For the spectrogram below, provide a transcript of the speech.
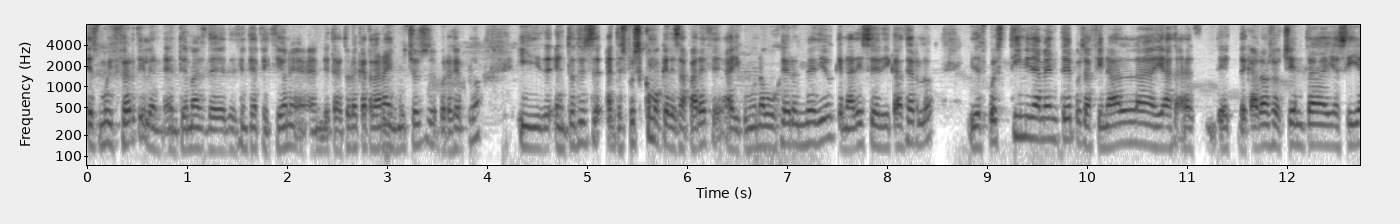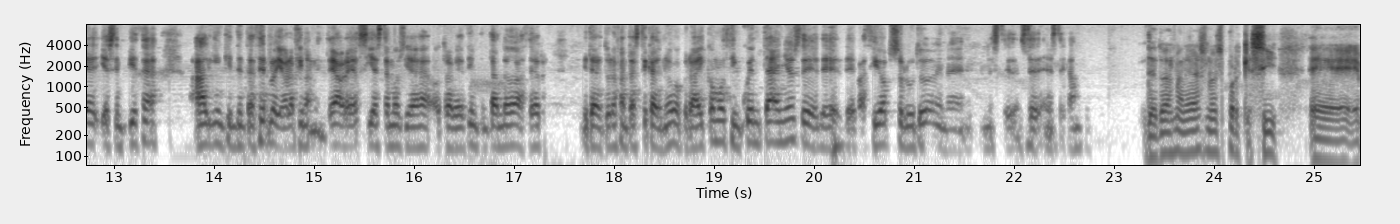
es muy fértil en, temas de, ciencia ficción, en, literatura catalana hay muchos, por ejemplo, y entonces después como que desaparece, hay como un agujero en medio que nadie se dedica a hacerlo, y después tímidamente, pues al final, de, cara a los 80 y así, ya, se empieza alguien que intenta hacerlo, y ahora finalmente, ahora sí ya estamos ya otra vez intentando hacer literatura fantástica de nuevo, pero hay como 50 años de, vacío absoluto en, este, en este, este campo. De todas maneras, no es porque sí. Eh,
